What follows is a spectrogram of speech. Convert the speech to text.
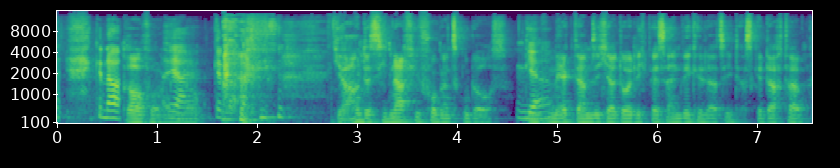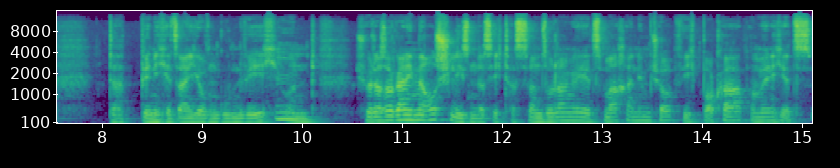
genau. Draufhauen, ja, genau. genau. ja, und das sieht nach wie vor ganz gut aus. Die ja. Märkte haben sich ja deutlich besser entwickelt, als ich das gedacht habe. Da bin ich jetzt eigentlich auf einem guten Weg mhm. und ich würde das auch gar nicht mehr ausschließen, dass ich das dann so lange jetzt mache an dem Job, wie ich Bock habe. Und wenn ich jetzt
